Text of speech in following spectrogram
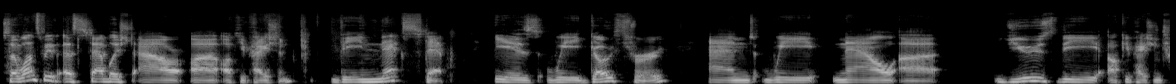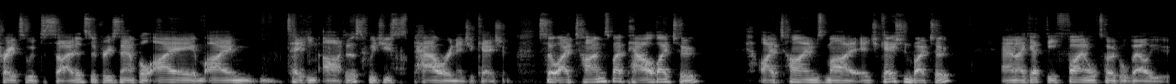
so once we've established our uh, occupation, the next step is we go through and we now uh, use the occupation traits we've decided. So, for example, I am I'm taking artist, which uses power in education. So I times my power by two, I times my education by two, and I get the final total value.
